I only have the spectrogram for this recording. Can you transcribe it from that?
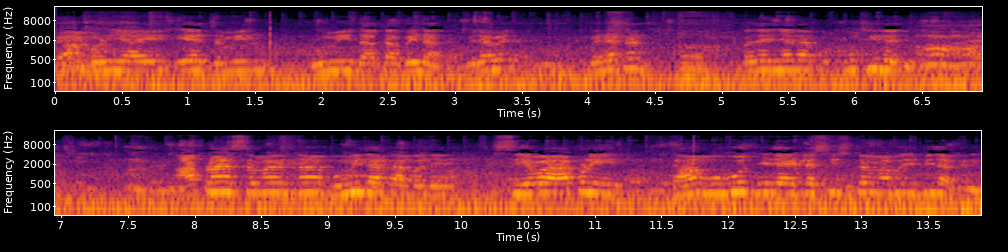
બાંભણિયાએ એ જમીન ભૂમિ દાતા બન્યા હતા. બરાબર? બન્યા હતા ને? બધા અહીંયાના પૂછી લેજો. આપણા સમાજના ભૂમિદાતા બને સેવા આપણી ધામ ઊભું થઈ જાય એટલે સિસ્ટમમાં બધી બીજા કરી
